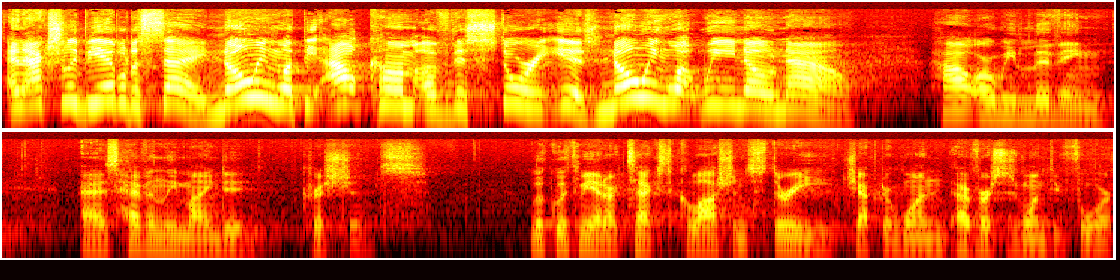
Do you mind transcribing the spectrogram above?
and actually be able to say, knowing what the outcome of this story is, knowing what we know now, how are we living as heavenly minded Christians? Look with me at our text, Colossians 3, chapter 1, uh, verses 1 through 4.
